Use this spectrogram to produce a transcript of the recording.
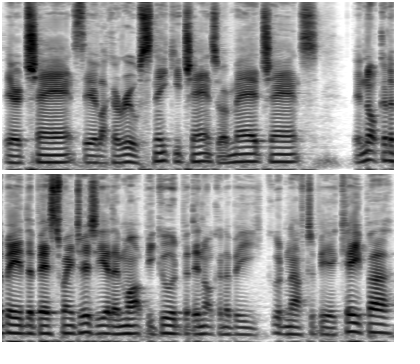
They're a chance. They're like a real sneaky chance or a mad chance. They're not going to be the best twenty-two. So yeah, they might be good, but they're not going to be good enough to be a keeper.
